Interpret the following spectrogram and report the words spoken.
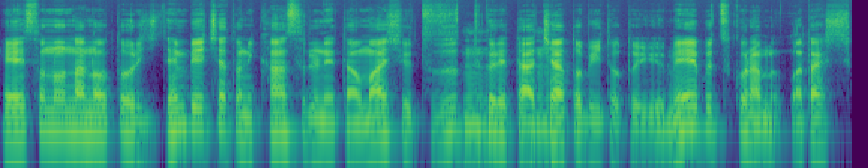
えーその名の通り全米チャートに関するネタを毎週綴ってくれうんたチャートビートという名物コラム、私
